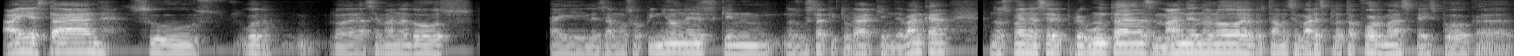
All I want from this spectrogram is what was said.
ahí están sus, bueno, lo de la semana 2, ahí les damos opiniones, quién nos gusta titular, quién de banca. Nos pueden hacer preguntas, mándenoslo, estamos en varias plataformas, Facebook, uh,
